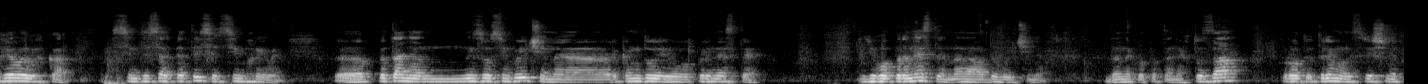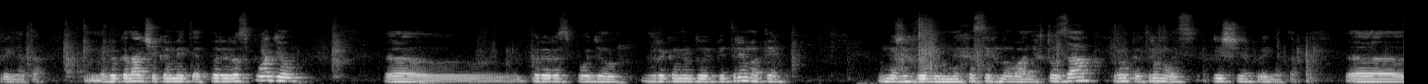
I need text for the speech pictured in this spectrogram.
гелевих карт 75 тисяч 7 гривень. Е, Питання не зовсім вивчене. Рекомендую перенести його перенести на довивчення дане клопотання. Хто за, проти, утримались, рішення прийнято. Виконавчий комітет перерозподіл. Е, Перерозподіл рекомендую підтримати в межах виділених асигнувань. Хто за, проти, утримались, рішення прийнято. Е,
